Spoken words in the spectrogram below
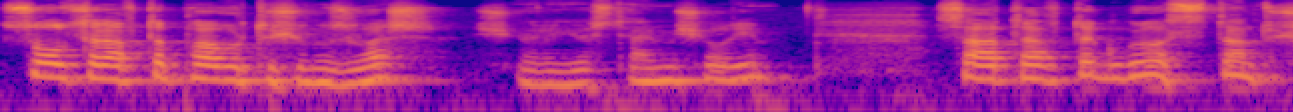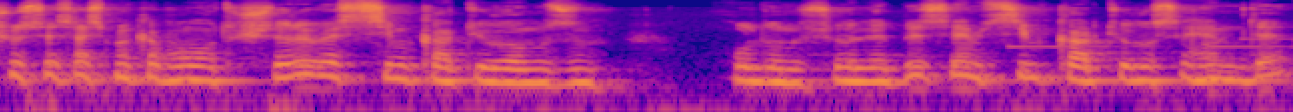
Sol tarafta power tuşumuz var. Şöyle göstermiş olayım. Sağ tarafta Google Asistan tuşu, ses açma kapama tuşları ve sim kart yuvamızın olduğunu söyleyebiliriz. Hem sim kart yuvası hem de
